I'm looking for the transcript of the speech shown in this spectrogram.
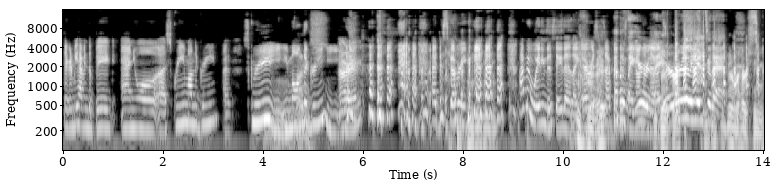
they're going to be having the big annual uh, Scream on the Green. Uh, scream Mm, on the. Green. All right. At Discovery. I've been waiting to say that like ever since I put this Like, thing on you're the like, notes. you're really into She's that. been rehearsing.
